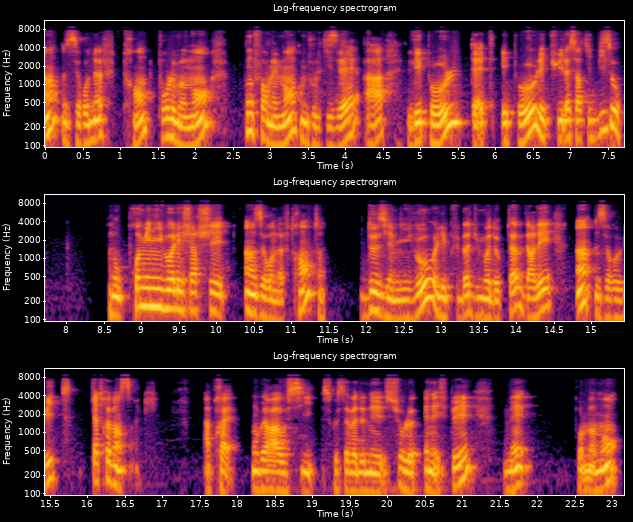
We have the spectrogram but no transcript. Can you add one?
1,0930 pour le moment conformément, comme je vous le disais, à l'épaule, tête, épaule, et puis la sortie de biseau. Donc, premier niveau, aller chercher 1,0930. Deuxième niveau, les plus bas du mois d'octobre, vers les 1,0885. Après, on verra aussi ce que ça va donner sur le NFP, mais pour le moment,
